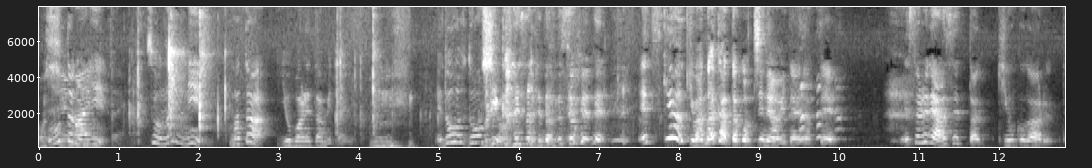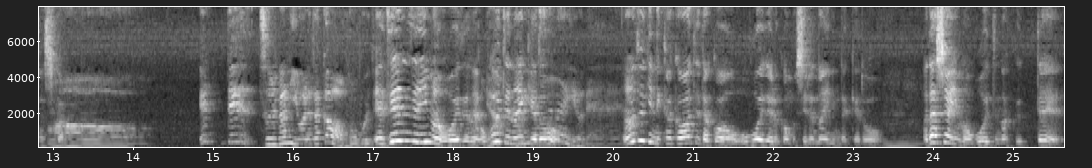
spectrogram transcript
おしまいみたいそうなのにまた呼ばれたみたいな。えどうどうしよう。ぶり返されたんだ それでえ付き合う気はなかったこっちにはみたいになって。えそれで焦った記憶がある。確か。あー。えでそれ何言われたかはもう覚えてない。え全然今覚えてない。覚えてないけど思い出せないよね。あの時に関わってた子は覚えてるかもしれないんだけどうん。私は今覚えてなくって。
